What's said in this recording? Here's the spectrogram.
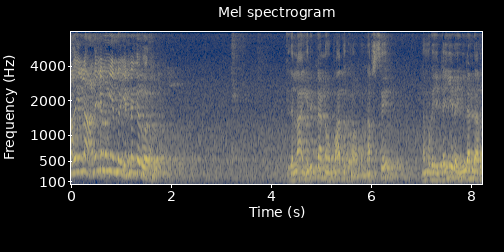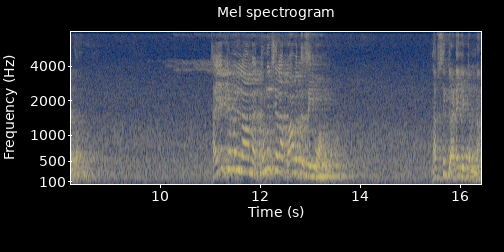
அதையெல்லாம் அடையணும் என்ற எண்ணங்கள் வரும். இதெல்லாம் இருக்கான்னு நம்ம பார்த்துக்கிறோம். அப்போ நஃப்ஸு நம்முடைய கையில் இல்லைன்னு அர்த்தம். தயக்கம் இல்லாமல் துணிச்சலாக பாவத்தை செய்வோம். நஃப்ஸுக்கு அடங்கிட்டோம்னா.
